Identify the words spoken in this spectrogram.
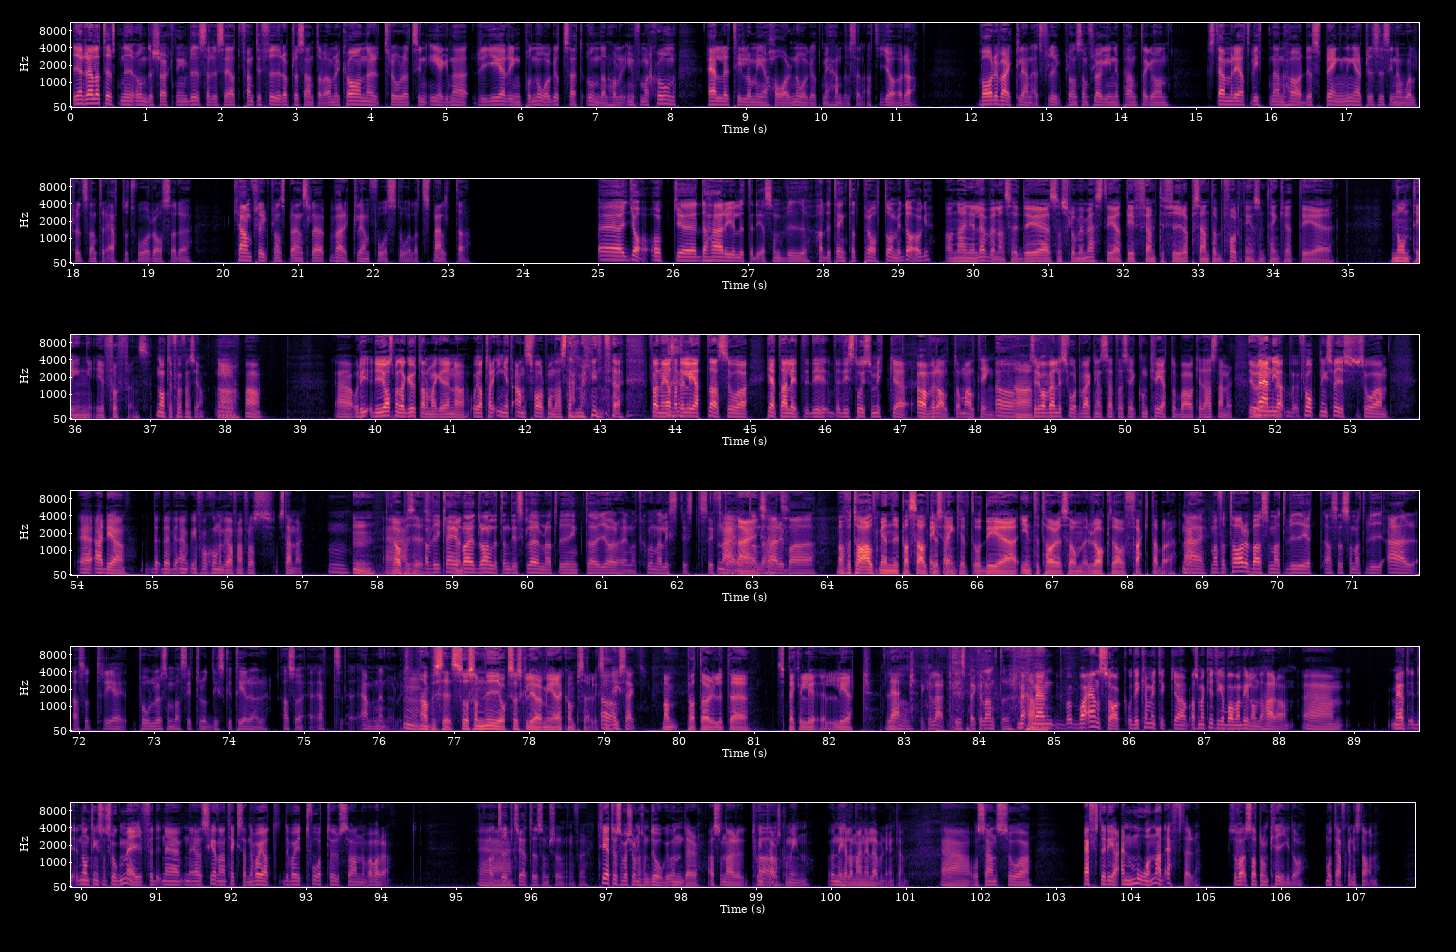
I en relativt ny undersökning visade det sig att 54% av amerikaner tror att sin egna regering på något sätt undanhåller information eller till och med har något med händelsen att göra. Var det verkligen ett flygplan som flög in i Pentagon? Stämmer det att vittnen hörde sprängningar precis innan World Trade Center 1 och 2 rasade? Kan flygplansbränsle verkligen få stål att smälta? Eh, ja, och eh, det här är ju lite det som vi hade tänkt att prata om idag. Ja 9-11 alltså, det som slår mig mest är att det är 54% av befolkningen som tänker att det är Någonting är fuffens. Något i fuffens ja. Ja. Ja. Eh, och det, det är jag som har tagit ut alla de här grejerna och jag tar inget ansvar på om det här stämmer eller inte. För när jag satt och letade så, helt ärligt, det, det står ju så mycket överallt om allting. Ja. Så det var väldigt svårt att verkligen sätta sig konkret och bara okej det här stämmer. Jo, Men ja, jag, förhoppningsvis så är det, det, det, informationen vi har framför oss stämmer mm. mm. Ja Eh, precis ja vi kan ju Men- bara dra en liten disclaimer att vi inte gör det här i något journalistiskt syfte Nej. utan Nej, det här är bara Man får ta allt med en nypa salt helt Exakt. enkelt och det, inte ta det som rakt av fakta bara Nej. Nej. man får ta det bara som att vi är, alltså som att vi är alltså tre polare som bara sitter och diskuterar alltså ett ämne nu liksom. mm. Ja precis, så som ni också skulle göra med era kompisar liksom Ja. Exakt, Man pratar lite spekulerat, lärt Ja. spekulärt Det är spekulanter Men, Ja. men bara en sak, och det kan man ju tycka, alltså man kan ju tycka vad man vill om det här då. Ehm, Men att, det- någonting som slog mig, för när jag, när jag skrev den här texten, det var ju att det var ju 2000, vad var det? Ja Eh, typ 3000 personer ungefär 3000 personer som dog under, alltså när Twin Ja. Towers kom in, under hela 9-11 egentligen Eh, Och sen så, efter det, en månad efter, så var- startade de krig då, mot Afghanistan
